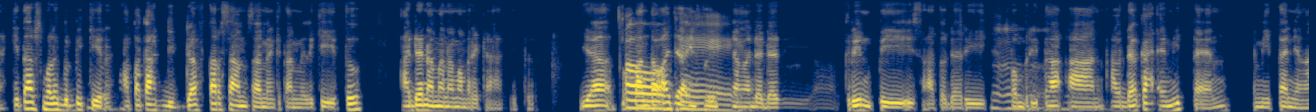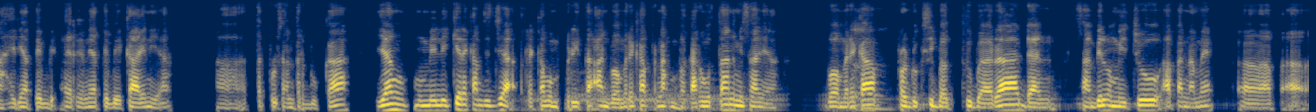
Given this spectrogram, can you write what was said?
Nah, kita harus mulai berpikir, hmm. apakah di daftar saham-saham yang kita miliki itu ada nama-nama mereka gitu. Ya, pantau oh, aja itu yang ada dari eh, Greenpeace atau dari hmm. pemberitaan, adakah emiten emiten yang akhirnya TB, akhirnya TBK ini ya, uh, perusahaan terbuka yang memiliki rekam jejak, rekam pemberitaan bahwa mereka pernah membakar hutan misalnya, bahwa mereka hmm. produksi batu bara dan sambil memicu apa namanya uh, uh,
